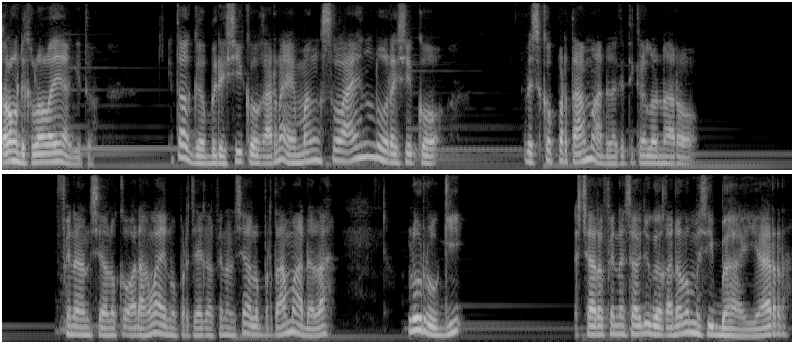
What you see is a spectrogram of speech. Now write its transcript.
tolong dikelola ya gitu itu agak berisiko karena emang selain lo resiko resiko pertama adalah ketika lo naro finansial lo ke orang lain, mempercayakan finansial lo pertama adalah lo rugi secara finansial juga karena lo mesti bayar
